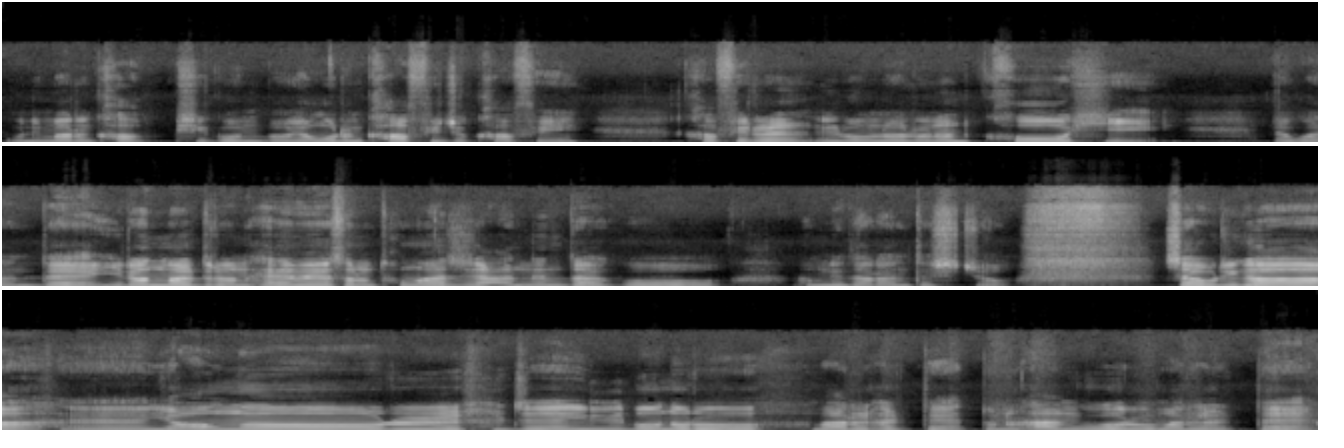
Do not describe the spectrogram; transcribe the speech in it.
우리말은 커피고 뭐 영어로는 커피죠, 커피. 커피를 일본어로는 코히라고 하는데 이런 말들은 해외에서는 통하지 않는다고 합니다라는 뜻이죠. 자, 우리가 에, 영어를 이제 일본어로 말을 할 때 또는 한국어로 말을 할 때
